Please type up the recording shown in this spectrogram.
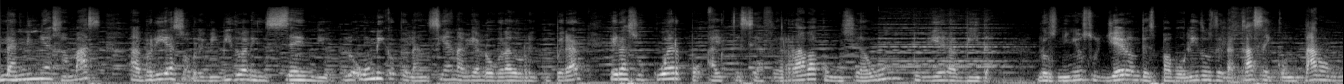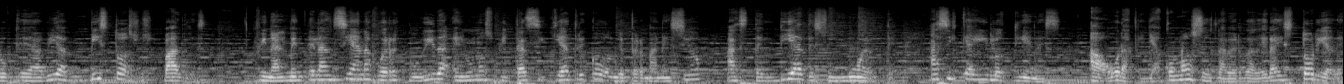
La niña jamás habría sobrevivido al incendio. Lo único que la anciana había logrado recuperar era su cuerpo al que se aferraba como si aún tuviera vida. Los niños huyeron despavoridos de la casa y contaron lo que habían visto a sus padres. Finalmente la anciana fue recluida en un hospital psiquiátrico donde permaneció hasta el día de su muerte. Así que ahí lo tienes. Ahora que ya conoces la verdadera historia de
